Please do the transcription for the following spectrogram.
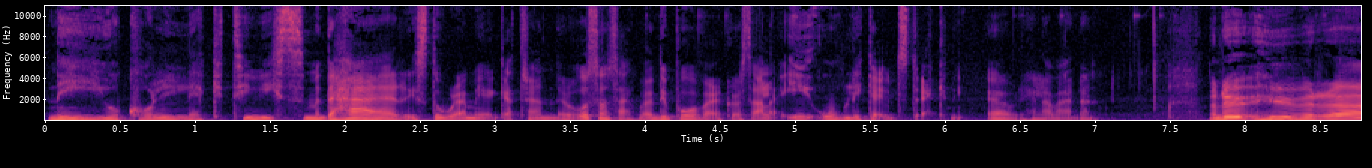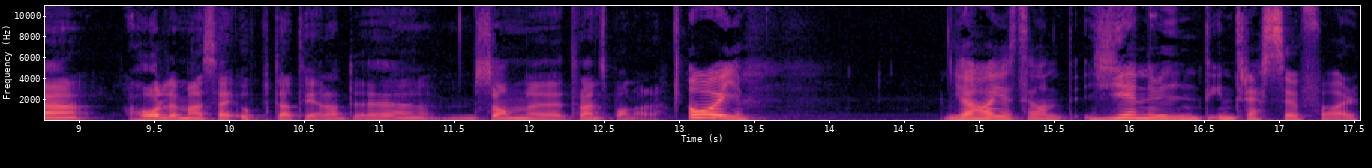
neokollektivism. Det här är stora megatrender och som sagt det påverkar oss alla i olika utsträckning över hela världen. Men du, hur uh, håller man sig uppdaterad uh, som uh, trendspanare? Oj! Jag har ju ett sånt genuint intresse för,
